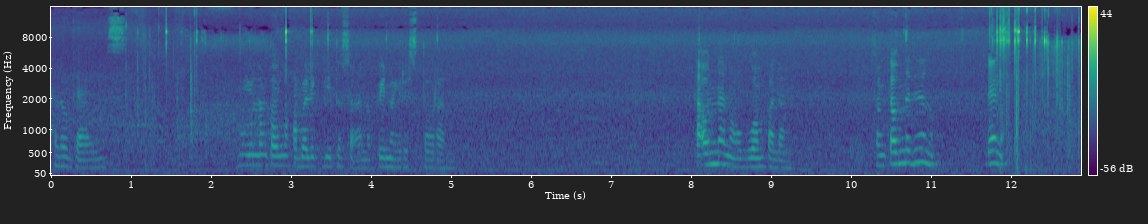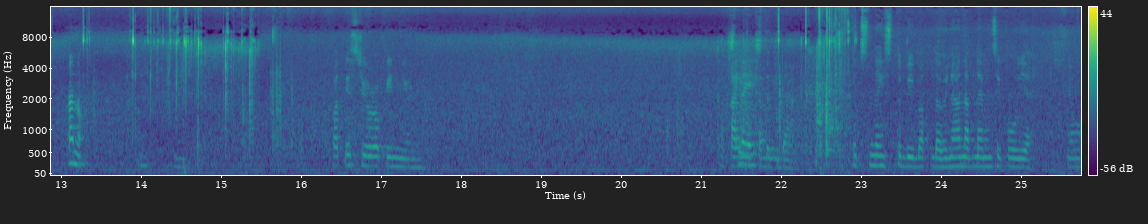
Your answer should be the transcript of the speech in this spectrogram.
Hello guys. Ngayon lang tayo nakabalik dito sa ano, Pinoy restaurant. Taon na no, buwan pa lang. Isang taon na din ano. Di ano? What is your opinion? It's nice to be back. It's nice to be back daw. Hinahanap namin si Kuya. Yung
